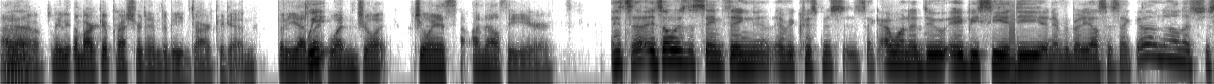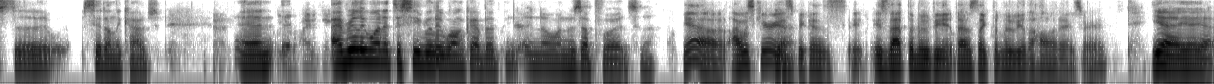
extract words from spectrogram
I don't Yeah. know, maybe the market pressured him to be dark again, but he had like one joy, joyous, unhealthy year. It's uh, it's always the same thing every Christmas. It's like I want to do A, B, C, and D, and everybody else is like, oh no, let's just uh, sit on the couch. And I really wanted to see Willy Wonka, but no one was up for it. So Yeah, I was curious yeah, because is that the movie? That was like the movie of the holidays, right? yeah, yeah, yeah.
